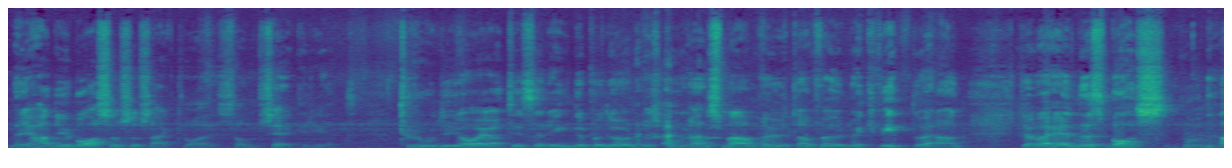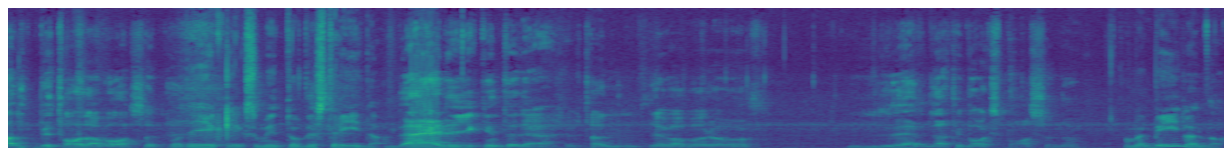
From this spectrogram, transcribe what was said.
men jag hade ju basen som sagt var som säkerhet. Trodde jag ja, tills jag ringde på dörren. Då stod hans mamma utanför med kvitto i hand. Det var hennes bas. Hon hade betalat basen. Och det gick liksom inte att bestrida. Nej, det gick inte där. Utan det var bara att lämna tillbaks basen då. Ja, men bilen då?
